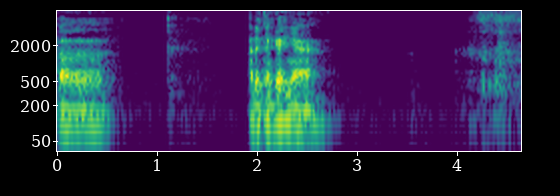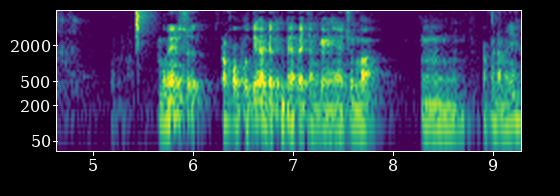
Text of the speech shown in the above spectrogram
uh, ada cengkehnya. Mungkin rokok putih ada ada cengkehnya, cuma hmm, apa namanya?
